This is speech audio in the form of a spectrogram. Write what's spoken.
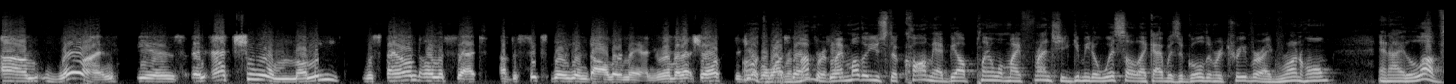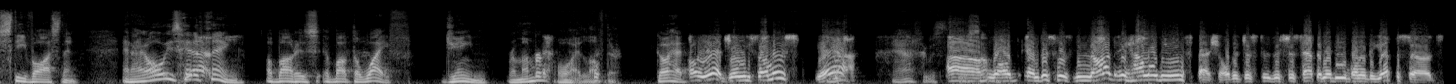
Um, one is an actual mummy was found on the set of the Six Million Dollar Man. You remember that show? Did you oh, ever I watch remember that? it. My mother used to call me. I'd be out playing with my friends. She'd give me the whistle like I was a golden retriever. I'd run home, and I love Steve Austin. And I always had a thing about his about the wife, Jane. Remember? Oh, I loved her. Go ahead. Oh yeah, Jaime Sommers. Yeah. Yeah, she was. Uh, well, and this was not a Halloween special. It just this just happened to be one of the episodes.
